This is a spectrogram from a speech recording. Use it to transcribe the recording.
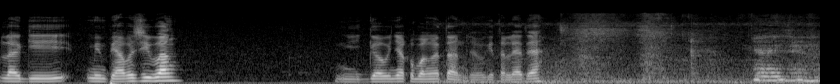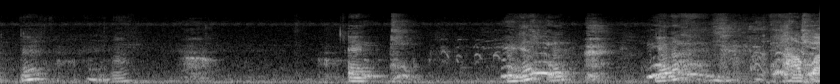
Lagi mimpi apa sih bang? Ngigaunya kebangetan. Coba kita lihat ya. Hmm? Eh, ya, ya, apa?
